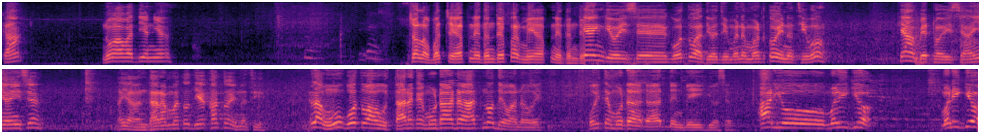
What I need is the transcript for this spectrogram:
કા? નો આવા દે ત્યાં ચલો, બચ્ચે અપને ધંધે પર, મેં અપને ધંધે ક્યાં ગયો છે ગોતવા દો હજી, મને મળતોય નથી, હો. ક્યાં બેઠો છે અહીંયા અહીં છે અહીંયા અંધારામાં તો દેખાતોય નથી. એટલે હું ગોતવા આવું, તારે કઈ મોટા હાથ ન દેવાના હોય. હોય તે મોટા હાથ દઈને બેહી ગયો છે. આર્યો, મળી ગયો. મળી ગયો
